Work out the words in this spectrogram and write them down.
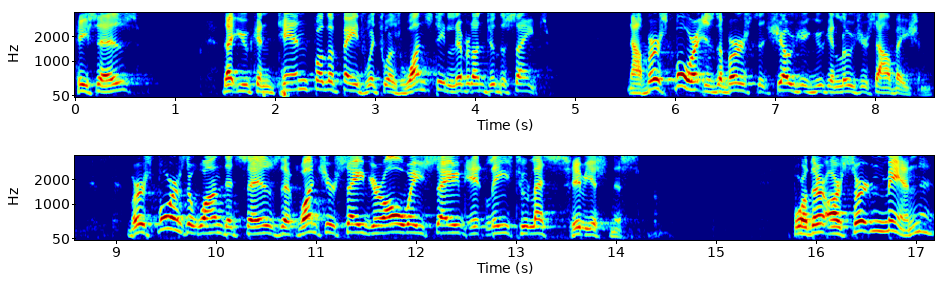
He says, that you contend for the faith which was once delivered unto the saints. Now, verse 4 is the verse that shows you you can lose your salvation. Verse 4 is the one that says that once you're saved, you're always saved. It leads to lasciviousness. For there are certain men,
